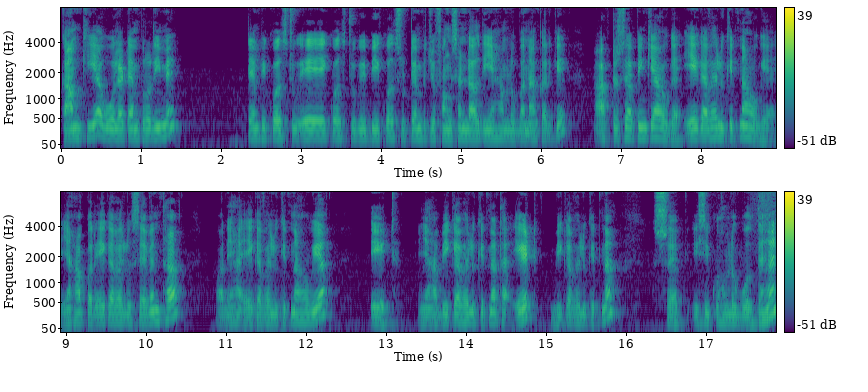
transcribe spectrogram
काम किया वो वाला टेम्प्रोरी में? Temp equals to A equals to B B equals to temp जो फ़ंक्शन डाल दिए हैं हम लोग बना करके आफ्टर स्वैपिंग क्या हो गया? ए का वैल्यू कितना हो गया? यहाँ पर ए का वैल्यू सेवन था और यहाँ ए का वैल्यू कितना हो गया? एट यहाँ बी का वैल्यू कितना था? एट बी का वैल्यू कितना? स्वैप इसी को हम लोग बोलते हैं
